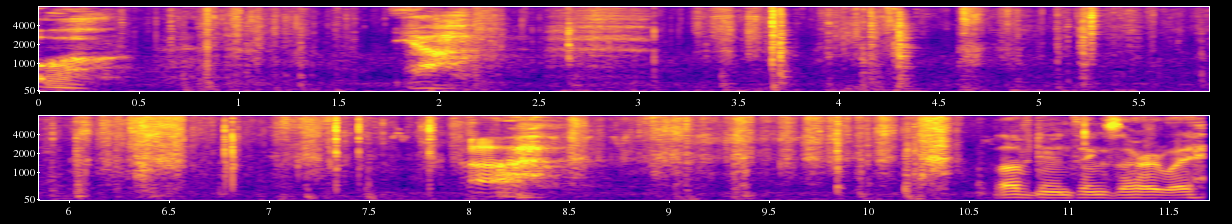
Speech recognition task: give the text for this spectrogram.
Oh, yeah. Ah. Love doing things the hard way.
